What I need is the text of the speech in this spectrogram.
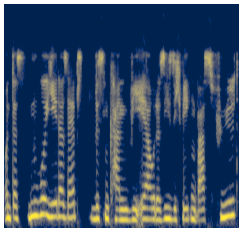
und dass nur jeder selbst wissen kann, wie er oder sie sich wegen was fühlt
